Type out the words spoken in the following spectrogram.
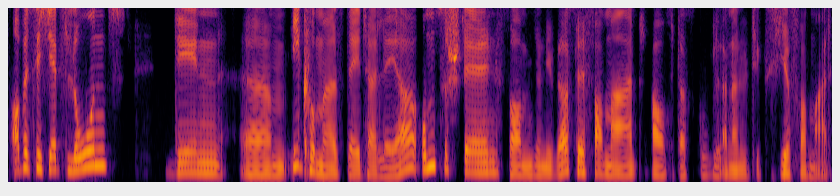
ob es sich jetzt lohnt, den ähm, E-Commerce Data Layer umzustellen vom Universal Format auf das Google Analytics 4 Format.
